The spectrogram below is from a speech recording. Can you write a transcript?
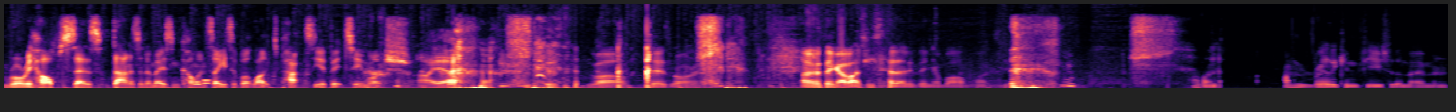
Rory Hobbs says Dan is an amazing commentator, but likes Paxi a bit too much. I uh, well, cheers, Rory. I don't think I've actually said anything about Maxi. Hold on. I'm really confused at the moment.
